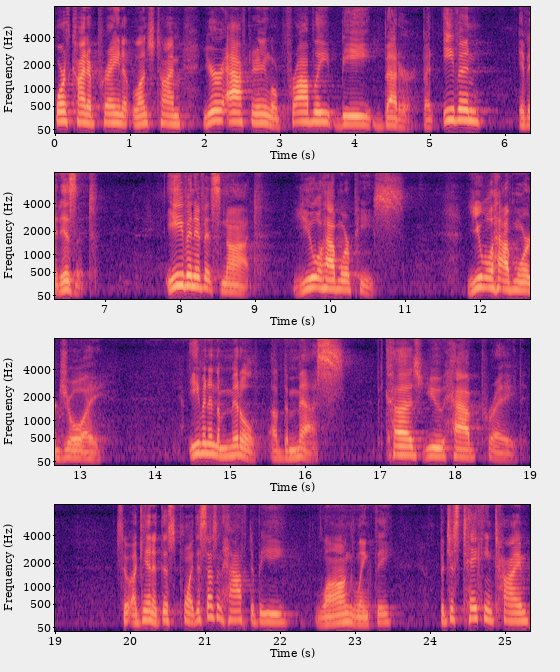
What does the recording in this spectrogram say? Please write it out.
fourth kind of praying at lunchtime, your afternoon will probably be better. But even if it isn't, even if it's not, you will have more peace. You will have more joy even in the middle of the mess, because you have prayed. So, again, at this point, this doesn't have to be long, lengthy, but just taking time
